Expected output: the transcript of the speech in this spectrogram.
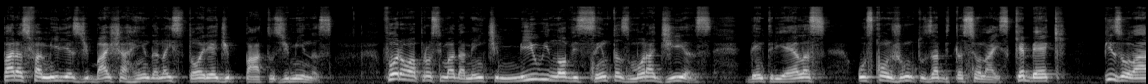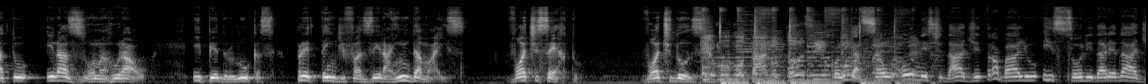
para as famílias de baixa renda na história de Patos de Minas. Foram aproximadamente 1.900 moradias, dentre elas os conjuntos habitacionais Quebec, Pisolato e na zona rural. E Pedro Lucas pretende fazer ainda mais. Vote certo. Vote 12. Eu vou votar no 12. Coligação Honestidade, Trabalho e Solidariedade.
